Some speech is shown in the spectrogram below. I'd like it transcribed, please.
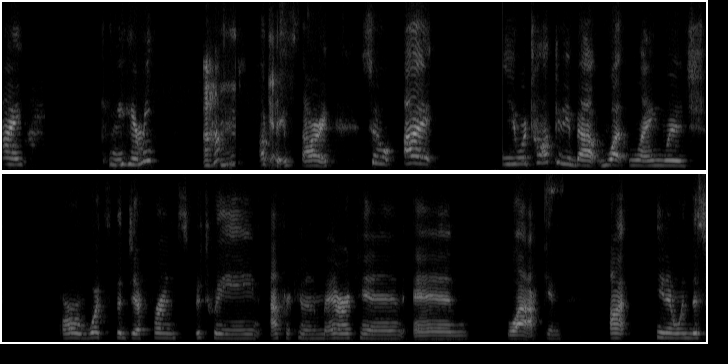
Hi, can you hear me? Uh-huh. Okay, Yes. sorry. So I, you were talking about what language or what's the difference between African American and Black. And, uh, you know, when this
